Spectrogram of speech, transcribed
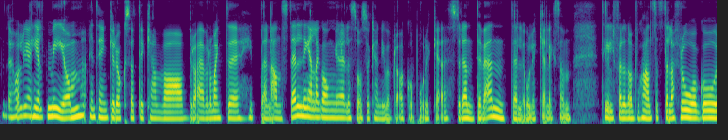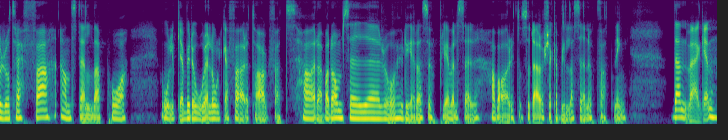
det håller jag helt med om. Jag tänker också att det kan vara bra, även om man inte hittar en anställning alla gånger eller så, så kan det vara bra att gå på olika studentevent eller olika liksom, tillfällen där man får chans att ställa frågor och träffa anställda på olika byråer eller olika företag för att höra vad de säger och hur deras upplevelser har varit och så där och försöka bilda sig en uppfattning den vägen.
